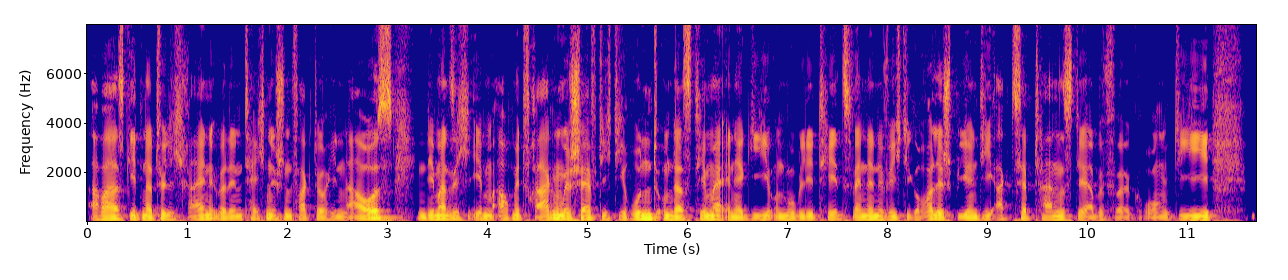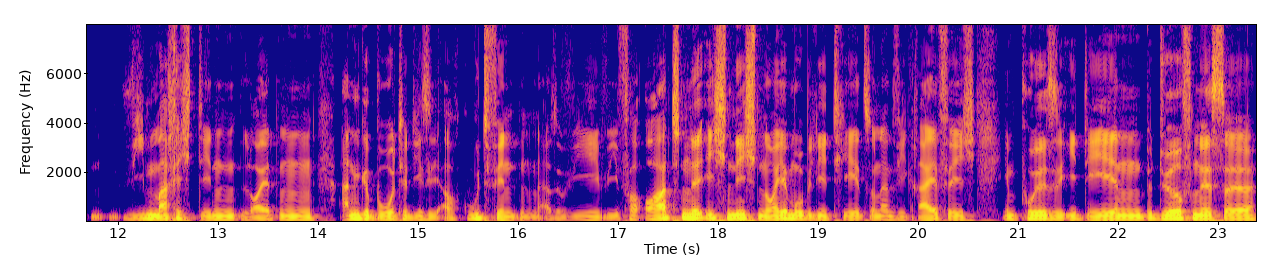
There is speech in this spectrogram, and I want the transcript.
Aber es geht natürlich rein über den technischen Faktor hinaus, indem man sich eben auch mit Fragen beschäftigt, die rund um das Thema Energie- und Mobilitätswende eine wichtige Rolle spielen. Die Akzeptanz der Bevölkerung, die wie mache ich den Leuten Angebote, die sie auch gut finden? Also wie, wie verordne ich nicht neue Mobilität, sondern wie greife ich Impulse, Ideen, Bedürfnisse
